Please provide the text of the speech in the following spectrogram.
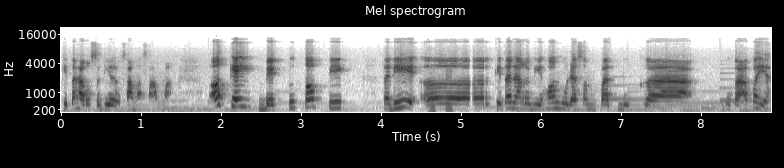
Kita harus sedih sama-sama. Oke, back to topic. Tadi eh, kita dari Bihome udah sempat buka buka apa ya?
